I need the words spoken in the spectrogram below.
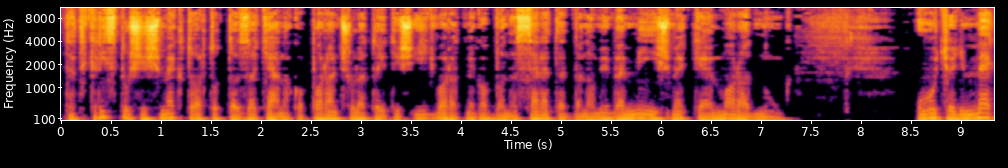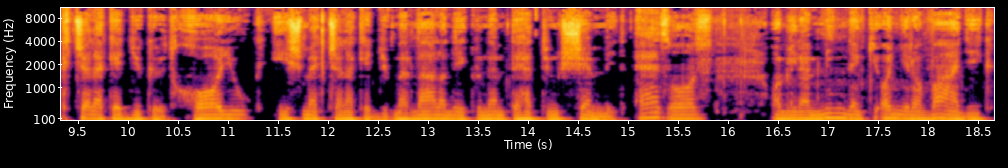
Tehát Krisztus is megtartotta az atyának a parancsolatait, és így maradt meg abban a szeretetben, amiben mi is meg kell maradnunk úgy, hogy megcselekedjük őt, halljuk és megcselekedjük, mert nála nélkül nem tehetünk semmit. Ez az, amire mindenki annyira vágyik,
